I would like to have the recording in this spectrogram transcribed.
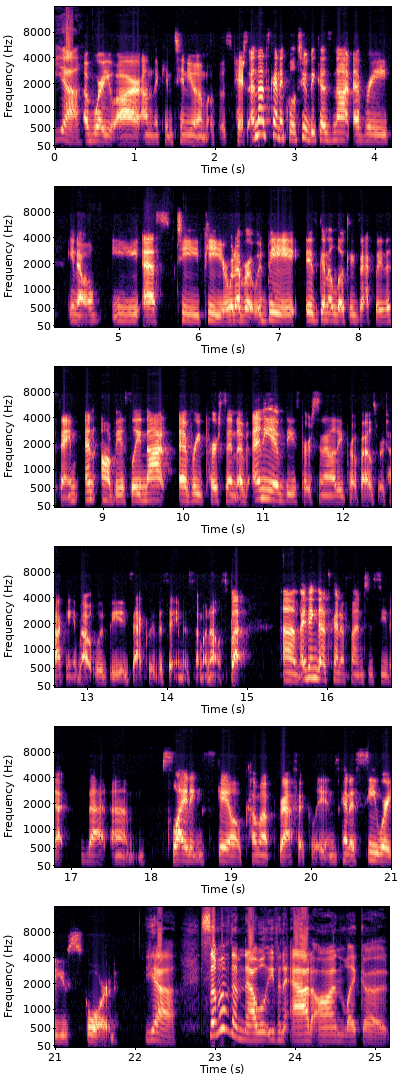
Yeah. of where you are on the continuum of those pairs. And that's kind of cool too, because not every, you know, ESTP or whatever it would be is going to look exactly the same. And obviously, not every person of any of these personality profiles we're talking about would be exactly the same as someone else. But um, I think that's kind of fun to see that that um, sliding scale come up graphically and kind of see where you scored. Yeah. Some of them now will even add on like a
